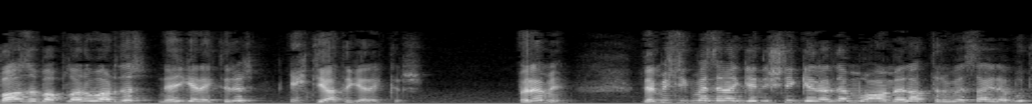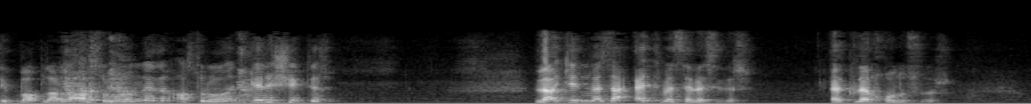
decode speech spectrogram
Bazı babları vardır. Neyi gerektirir? İhtiyatı gerektirir. Öyle mi? Demiştik mesela genişlik genelde muamelattır vesaire bu tip bablarda asıl olan nedir? Asıl olan genişliktir. Lakin mesela et meselesidir. Etler konusudur.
